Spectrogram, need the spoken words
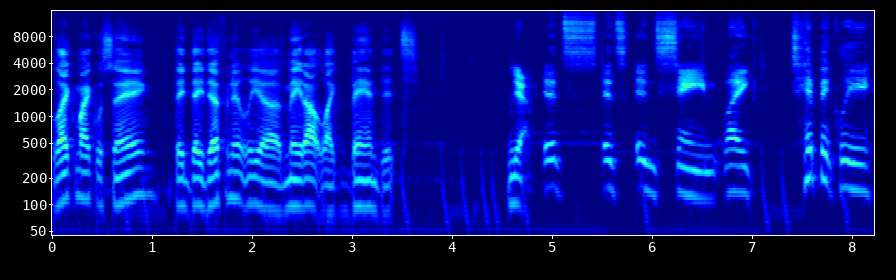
like Mike was saying, they they definitely uh made out like bandits. Yeah, it's it's insane. Like typically,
